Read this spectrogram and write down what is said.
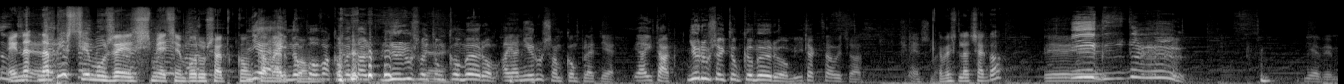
ludzie! Ej, na, napiszcie mu, że jest śmieciem, bo rusza tą Nie, ej, no kamerką. połowa komentarzy, nie ruszaj Nie. tą kamerą, a ja nie ruszam kompletnie. Ja i tak, nie ruszaj tą kamerą i tak cały czas. Śmieszne. A wiesz dlaczego? Yy, XD! nie wiem,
